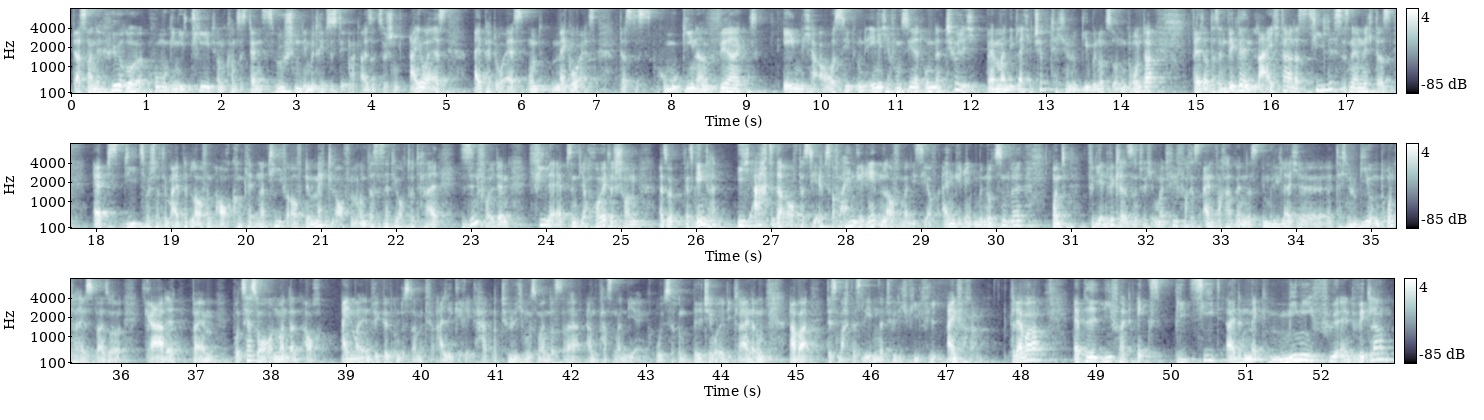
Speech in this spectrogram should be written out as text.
dass man eine höhere Homogenität und Konsistenz zwischen den Betriebssystemen hat, also zwischen iOS, iPadOS und macOS, dass das homogener wirkt, ähnlicher aussieht und ähnlicher funktioniert. Und natürlich, wenn man die gleiche Chip-Technologie benutzt unten drunter, fällt auch das Entwickeln leichter. Das Ziel ist es nämlich, dass Apps, die zum Beispiel auf dem iPad laufen, auch komplett nativ auf dem Mac laufen. Und das ist natürlich auch total sinnvoll, denn viele Apps sind ja heute schon, also ganz im Gegenteil, ich achte darauf, dass die Apps auf allen Geräten laufen, weil ich sie auf allen Geräten benutzen will. Und für die Entwickler ist es natürlich um ein Vielfaches einfacher, wenn das immer die gleiche Technologie unten drunter ist, also gerade beim Prozessor und man dann auch einmal entwickelt und es damit für alle Geräte hat. Natürlich muss man das äh, anpassen an die größeren Bildschirme oder die kleineren, aber das macht das Leben natürlich viel, viel einfacher. Clever, Apple liefert explizit einen Mac Mini für Entwickler.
